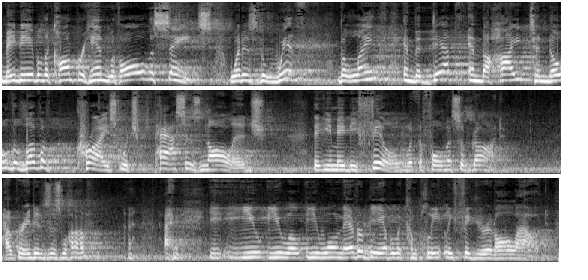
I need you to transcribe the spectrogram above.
may be able to comprehend with all the saints what is the width, the length, and the depth and the height to know the love of Christ, which passes knowledge that you may be filled with the fullness of God. How great is His love? you, you, will, you will never be able to completely figure it all out.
